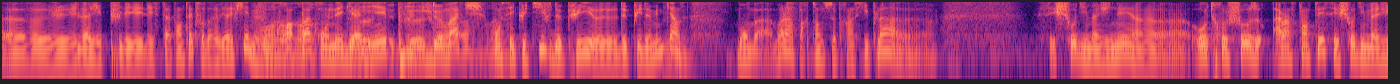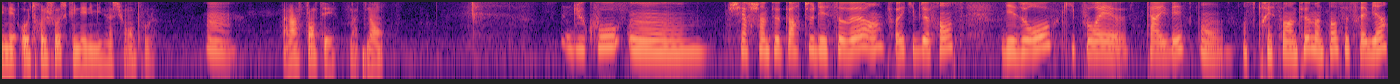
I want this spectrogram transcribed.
Euh, j'ai- là, j'ai plus les, les stats en tête, faudrait vérifier, mais je Non, ne crois non, pas qu'on ait deux, gagné plus deux, de deux matchs ouais. consécutifs depuis, euh, depuis 2015. Bon, bah voilà, partant de ce principe-là, euh, c'est chaud d'imaginer autre chose. À l'instant T, c'est chaud d'imaginer autre chose qu'une élimination en poule. Hmm. À l'instant T, maintenant. Du coup, on cherche un peu partout des sauveurs hein, pour l'équipe de France, des euros qui pourraient euh, arriver en, en se pressant un peu maintenant, ce serait bien.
